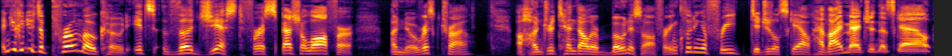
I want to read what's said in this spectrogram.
And you can use a promo code. It's the gist for a special offer a no risk trial, a $110 bonus offer, including a free digital scale. Have I mentioned the scale?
